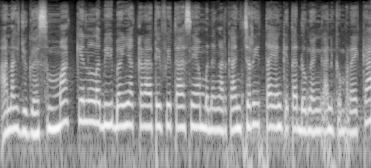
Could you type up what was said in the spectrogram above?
Anak juga semakin lebih banyak kreativitasnya mendengarkan cerita yang kita dongengkan ke mereka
